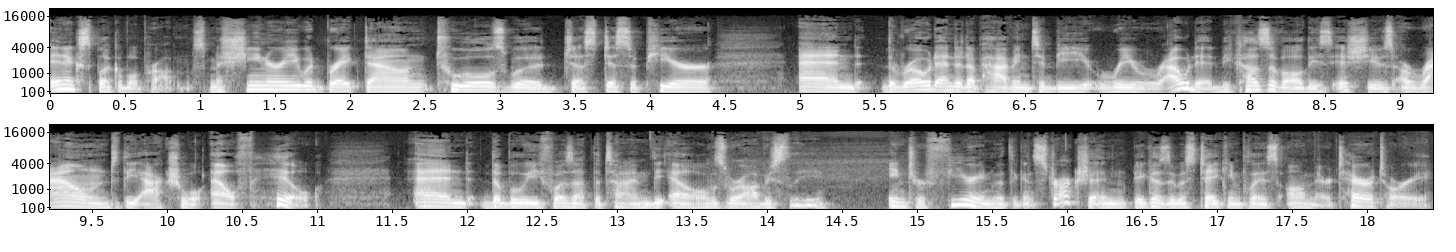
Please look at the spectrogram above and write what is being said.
inexplicable problems. Machinery would break down, tools would just disappear, and the road ended up having to be rerouted because of all these issues around the actual Elf Hill. And the belief was at the time the elves were obviously interfering with the construction because it was taking place on their territory.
